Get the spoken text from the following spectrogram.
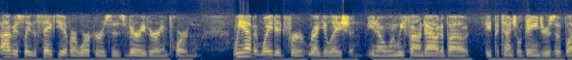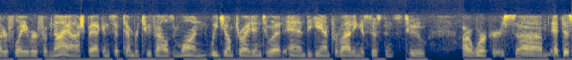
Obviously, the safety of our workers is very, very important. We haven't waited for regulation. You know, when we found out about the potential dangers of butter flavor from NIOSH back in September 2001, we jumped right into it and began providing assistance to our workers. Um, at this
